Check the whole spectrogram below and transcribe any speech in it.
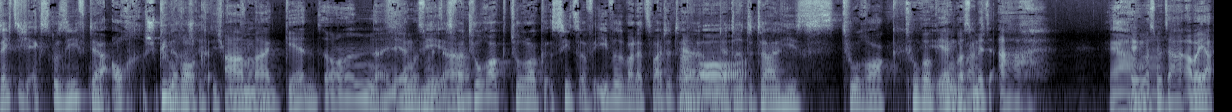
N64 exklusiv, der auch spielerisch Turok richtig gut war. Armageddon? Nein, irgendwas Nee, es A. war Turok, Turok Seeds of Evil war der zweite Teil Ja. und der Oh. dritte Teil hieß Turok. Turok irgendwas mit A. ja. Irgendwas mit A. Aber ja,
